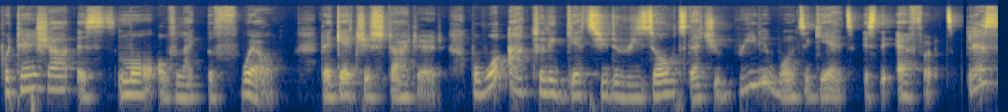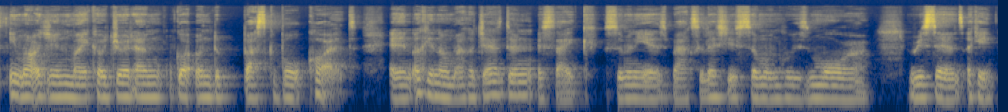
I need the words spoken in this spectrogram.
Potential is more of like the fuel that gets you started. But what actually gets you the results that you really want to get is the effort. Let's imagine Michael Jordan got on the basketball court. And okay, now Michael Jordan is like so many years back. So let's use someone who is more recent. Okay,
